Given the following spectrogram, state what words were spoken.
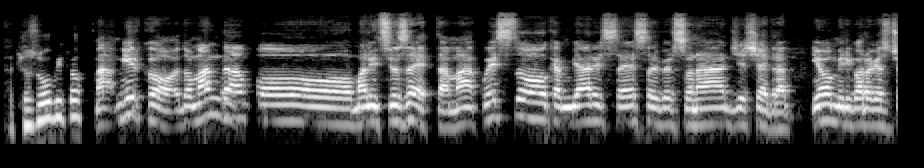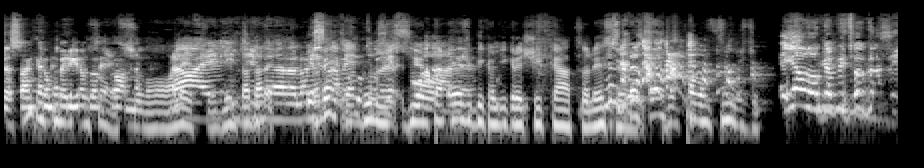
faccio, subito. Ma Mirko, domanda un po' maliziosetta, ma questo cambiare il sesso dei personaggi, eccetera, io mi ricordo che è successo anche un periodo sesso, con... No, Alessio, è l'orientamento diventa lesbica, gli cresce il cazzo, Alessio è un po' confuso. E io avevo capito così,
